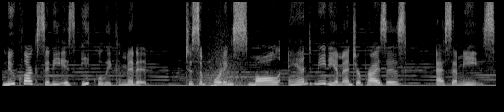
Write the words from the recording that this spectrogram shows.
New Clark City is equally committed to supporting small and medium enterprises, SMEs,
